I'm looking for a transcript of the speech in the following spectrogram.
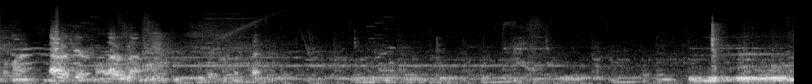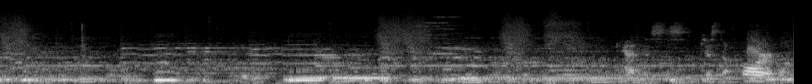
Come on. That was your fault. That was not me. God, this is just a horrible.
